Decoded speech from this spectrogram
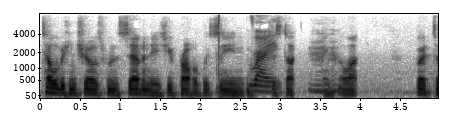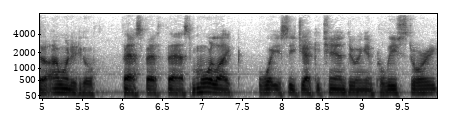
television shows from the 70s, you've probably seen right. this type of thing mm-hmm. a lot. But uh, I wanted to go fast, fast, fast, more like what you see Jackie Chan doing in Police Story,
